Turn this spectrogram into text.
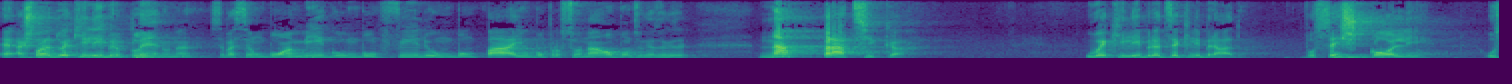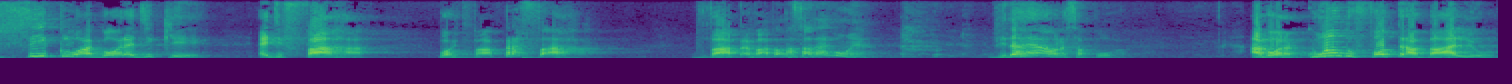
é, a história do equilíbrio pleno, né? Você vai ser um bom amigo, um bom filho, um bom pai, um bom profissional, um bom... Na prática, o equilíbrio é desequilibrado. Você escolhe. O ciclo agora é de quê? É de farra, pode vá pra farra. Vá pra, vá pra passar vergonha. Vida real nessa porra. Agora, quando for trabalho,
